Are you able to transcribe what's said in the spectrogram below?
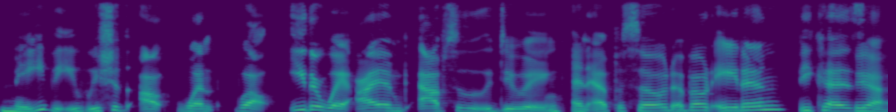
Maybe we should out when well, either way, I am absolutely doing an episode about Aidan because Yeah.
